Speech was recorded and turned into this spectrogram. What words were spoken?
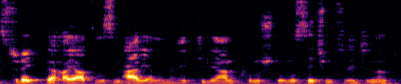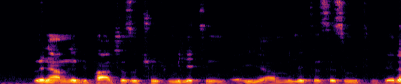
sürekli hayatımızın her yanını etkileyen konuştuğumuz seçim sürecinin önemli bir parçası. Çünkü milletin yani milletin sesi mitingleri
